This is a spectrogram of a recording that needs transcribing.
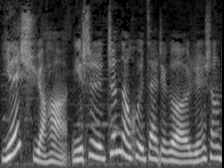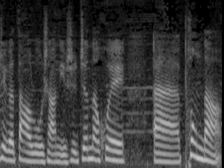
也许哈，你是真的会在这个人生这个道路上，你是真的会，呃，碰到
